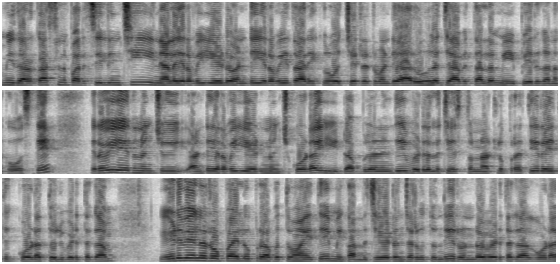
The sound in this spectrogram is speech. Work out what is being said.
మీ దరఖాస్తును పరిశీలించి ఈ నెల ఇరవై ఏడు అంటే ఇరవై తారీఖు వచ్చేటటువంటి అర్హుల జాబితాలో మీ పేరు కనుక వస్తే ఇరవై ఐదు నుంచి అంటే ఇరవై ఏడు నుంచి కూడా ఈ డబ్బులు అనేది విడుదల చేస్తున్నట్లు ప్రతి రైతుకు కూడా తొలి విడతగా ఏడు వేల రూపాయలు ప్రభుత్వం అయితే మీకు అందజేయడం జరుగుతుంది. రెండో విడతగా కూడా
